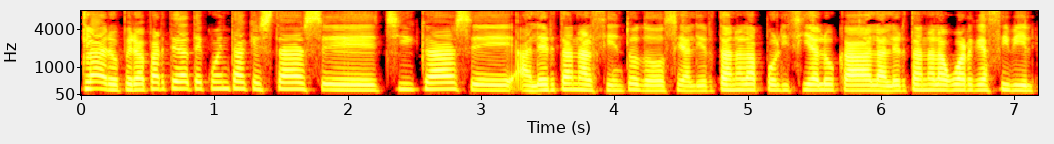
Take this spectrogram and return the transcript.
claro, pero aparte date cuenta que estas eh, chicas eh, alertan al 112, alertan a la policía local, alertan a la Guardia Civil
